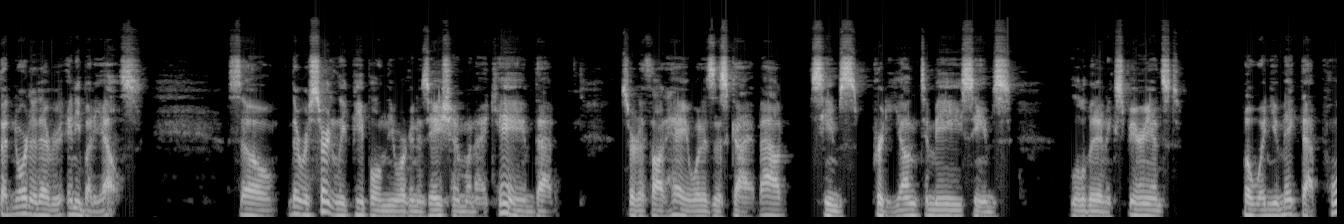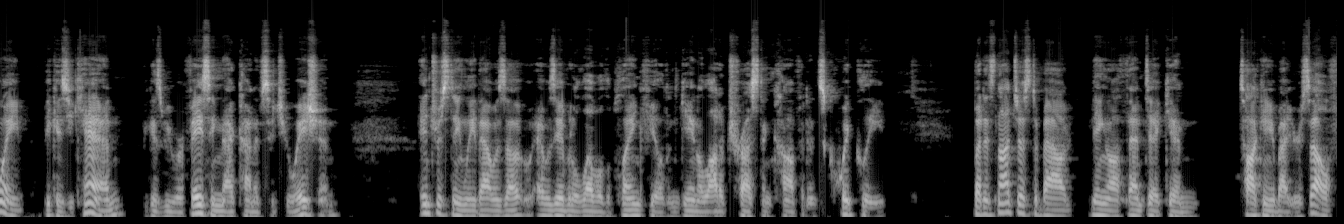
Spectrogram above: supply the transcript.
but nor did ever, anybody else. So there were certainly people in the organization when I came that sort of thought, hey, what is this guy about? Seems pretty young to me, seems a little bit inexperienced. But when you make that point, because you can, because we were facing that kind of situation, interestingly, that was uh, I was able to level the playing field and gain a lot of trust and confidence quickly. But it's not just about being authentic and talking about yourself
